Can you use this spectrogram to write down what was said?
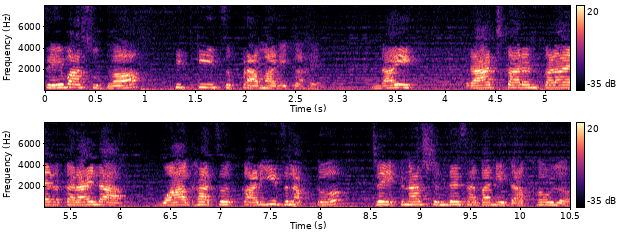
सेवा सुद्धा तितकीच प्रामाणिक आहे. नाईक राजकारण कळाय करायला वाघाचं काळीज लागतं जे एकनाथ शिंदे साहेबांनी दाखवलं.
